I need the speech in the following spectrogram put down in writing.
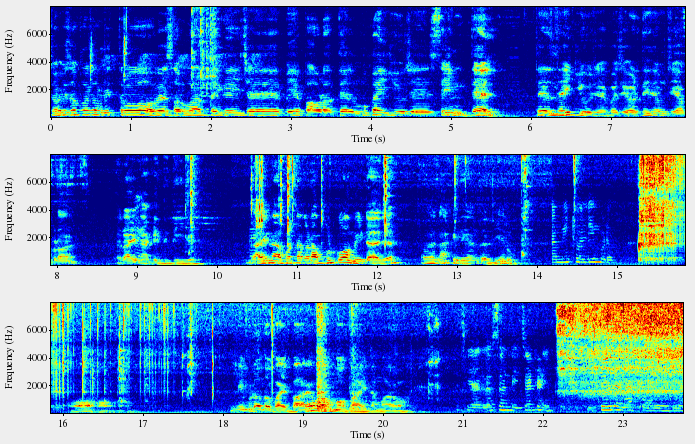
જોઈ શકો છો મિત્રો હવે શરૂઆત થઈ ગઈ છે. બે પાવડા તેલ મુકાઈ ગયું છે. સિંગ તેલ. તેલ થઈ ગયું છે. પછી અડધી ચમચી આપણા રાઈ નાખી દીધી છે. રાઈના ફટાકડા ફૂટવા મીઠા છે. હવે નાખી દઈએ અંદર જીરું. મીઠો લીમડો. ઓહો. લીમડો તો ભાઈ ભારે વહમો ભાઈ તમારો. પછી આ લસણની ચટણી. છેલ્લે નાખવાની એટલે.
